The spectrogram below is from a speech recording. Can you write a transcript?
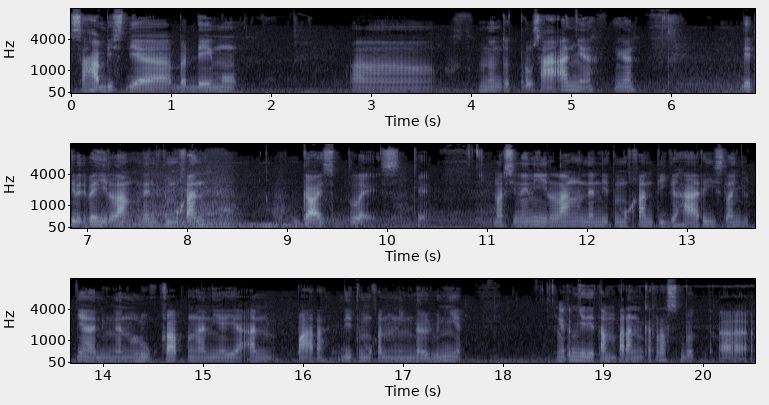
sehabis dia berdemo uh, menuntut perusahaannya ya kan dia tiba-tiba hilang dan ditemukan guys place oke. okay. Marsina ini hilang dan ditemukan tiga hari selanjutnya dengan luka penganiayaan parah ditemukan meninggal dunia. Itu menjadi tamparan keras buat uh,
